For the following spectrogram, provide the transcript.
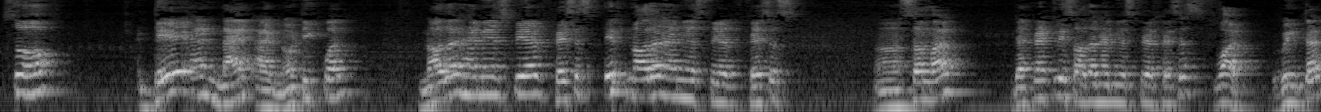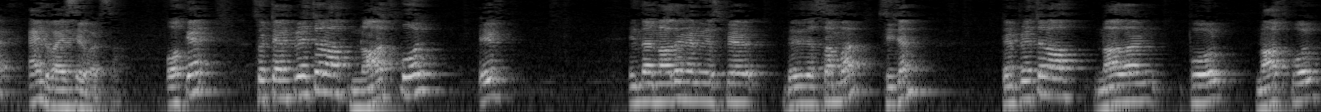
So day and night are not equal. Northern hemisphere faces if northern hemisphere faces uh, summer definitely southern hemisphere faces what winter and vice versa Okay. So temperature of North Pole, if in the northern hemisphere there is a summer season, temperature of northern pole, North Pole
